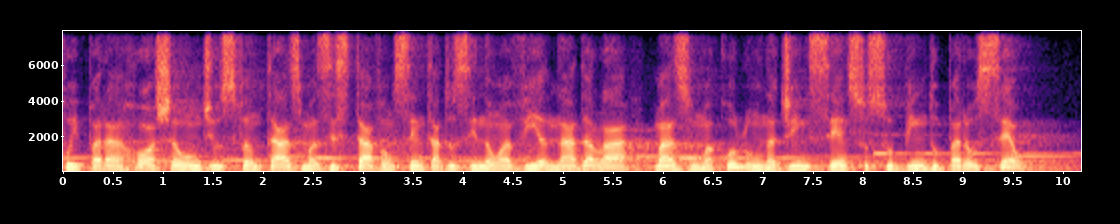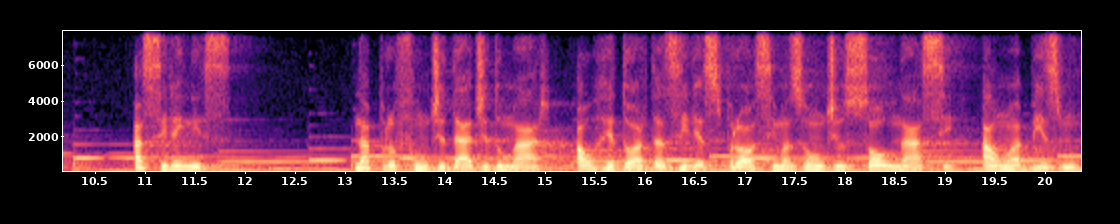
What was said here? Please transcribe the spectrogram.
Fui para a rocha onde os fantasmas estavam sentados e não havia nada lá, mas uma coluna de incenso subindo para o céu. As sirenes. Na profundidade do mar, ao redor das ilhas próximas onde o sol nasce, há um abismo.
